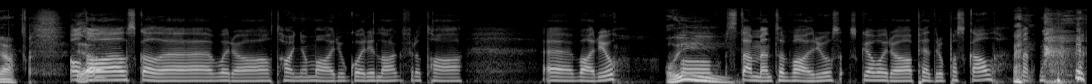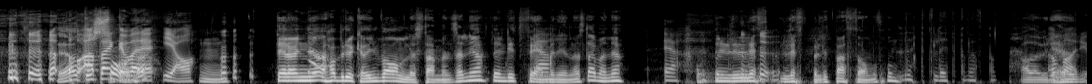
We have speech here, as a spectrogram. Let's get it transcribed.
Ja. Og Ja. da skal det være at han og Mario går i lag for å ta eh, Vario. Oi! Og stemmen til Vario skulle være Pedro Pascal. Men Ja, Og jeg tenker bare ja. Mm. Der han har bruker den vanlige stemmen sin, ja. Den litt feminine stemmen, ja. ja. Den lesp- lesper litt på s-ene og sånn. Litt, litt på nesten. Ja, det Og vært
